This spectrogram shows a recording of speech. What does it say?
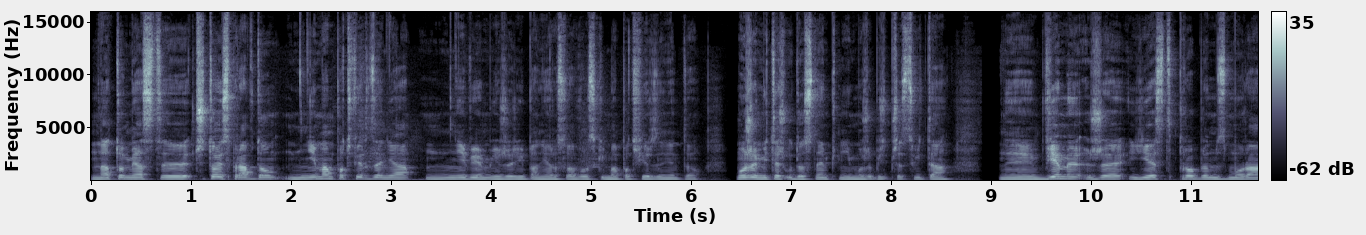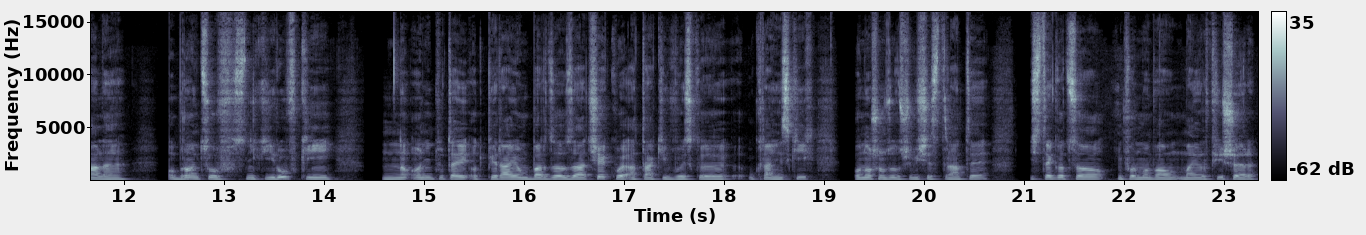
Natomiast y, czy to jest prawdą? Nie mam potwierdzenia. Nie wiem, jeżeli pan Jarosław Wolski ma potwierdzenie, to może mi też udostępni, może być przez tweeta. Y, Wiemy, że jest problem z morale obrońców Snikirówki. No, oni tutaj odpierają bardzo zaciekłe ataki wojsk y, ukraińskich, ponosząc oczywiście straty. I z tego, co informował major Fischer,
